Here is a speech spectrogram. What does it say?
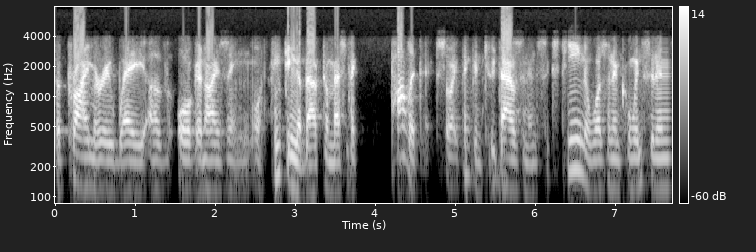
the primary way of organizing or thinking about domestic politics. So I think in 2016, it wasn't a coincidence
